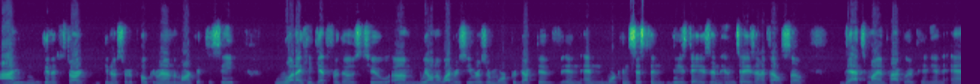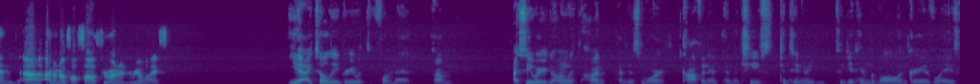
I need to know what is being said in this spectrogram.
I'm going to start, you know, sort of poking around the market to see – what I could get for those two. Um, we all know wide receivers are more productive and, and more consistent these days in, in, today's NFL. So that's my unpopular opinion, and uh, I don't know if I'll follow through on it in real life. Yeah, I totally agree with Fournette. Um, I see where you're going with Hunt. I'm just more confident in the Chiefs continuing to get him the ball in creative ways.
